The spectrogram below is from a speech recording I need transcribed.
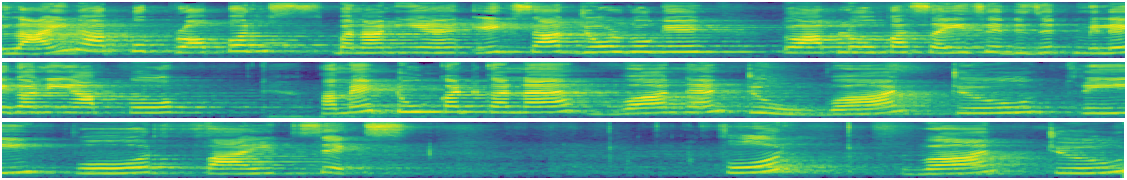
line आपको प्रॉपर बनानी है. एक साथ जोड़ दोगे. तो आप लोगों का सही से डिजिट मिलेगा नहीं आपको। हमें टू कट करना है। One and two one two three four five six four one two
